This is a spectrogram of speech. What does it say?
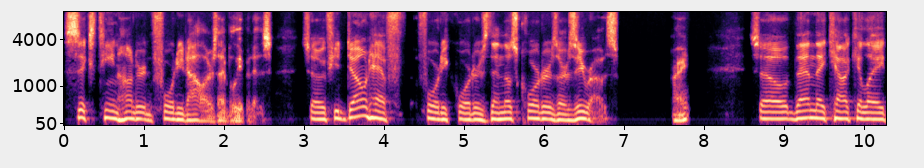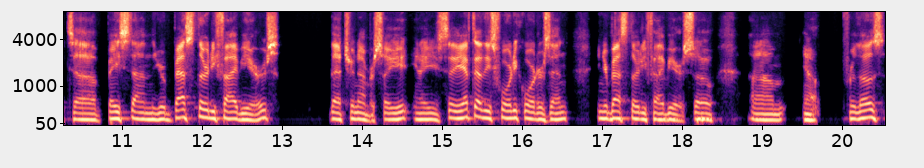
$1,640, I believe it is. So if you don't have 40 quarters, then those quarters are zeros, right? So then they calculate uh, based on your best 35 years. That's your number. So you you know you so you have to have these 40 quarters in in your best 35 years. So um, you know for those,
